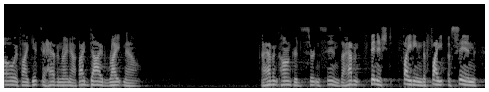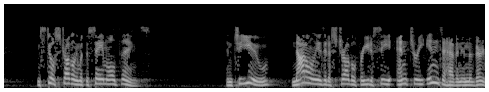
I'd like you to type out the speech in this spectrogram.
oh, if I get to heaven right now, if I died right now, I haven't conquered certain sins. I haven't finished fighting the fight of sin. I'm still struggling with the same old things. And to you, not only is it a struggle for you to see entry into heaven in the very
